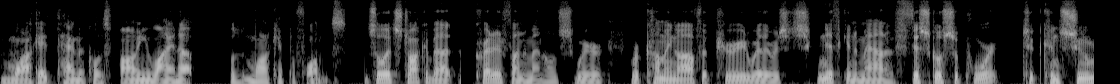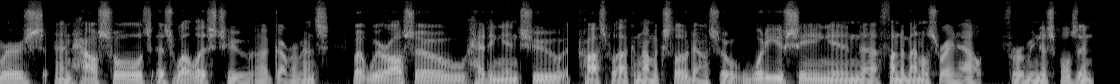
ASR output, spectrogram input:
market technicals finally line up the market performance. So let's talk about credit fundamentals, where we're coming off a period where there was a significant amount of fiscal support to consumers and households as well as to uh, governments. But we're also heading into a possible economic slowdown. So, what are you seeing in uh, fundamentals right now for municipals? And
